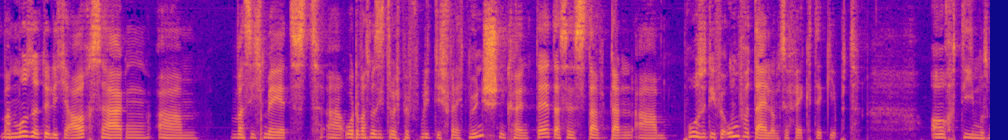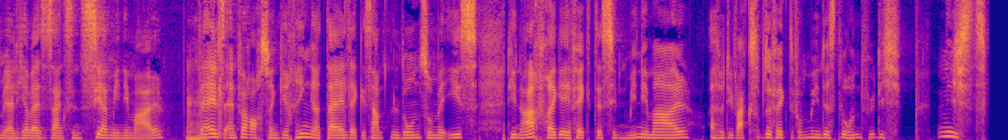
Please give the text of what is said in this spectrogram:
man muss natürlich auch sagen, ähm, was ich mir jetzt äh, oder was man sich zum Beispiel politisch vielleicht wünschen könnte, dass es da dann ähm, positive Umverteilungseffekte gibt. Auch die, muss man ehrlicherweise sagen, sind sehr minimal, mhm. weil es einfach auch so ein geringer Teil der gesamten Lohnsumme ist. Die Nachfrageeffekte sind minimal, also die Wachstumseffekte vom Mindestlohn würde ich nicht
